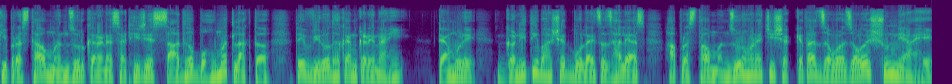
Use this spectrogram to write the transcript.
की प्रस्ताव मंजूर करण्यासाठी जे साधं बहुमत लागतं ते विरोधकांकडे नाही. त्यामुळे गणिती भाषेत बोलायचं झाल्यास हा प्रस्ताव मंजूर होण्याची शक्यता जवळजवळ शून्य आहे.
